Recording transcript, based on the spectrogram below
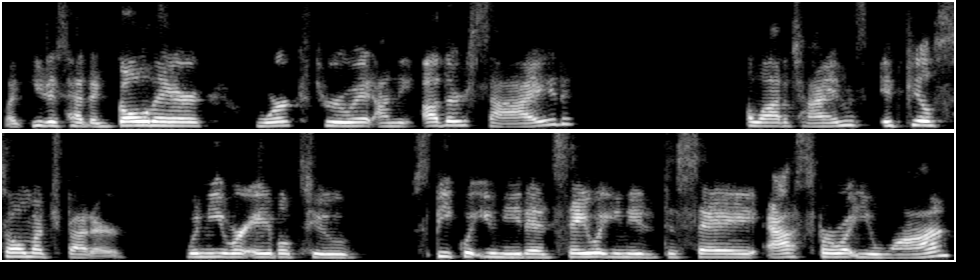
like you just had to go there, work through it on the other side, a lot of times it feels so much better when you were able to speak what you needed, say what you needed to say, ask for what you want.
